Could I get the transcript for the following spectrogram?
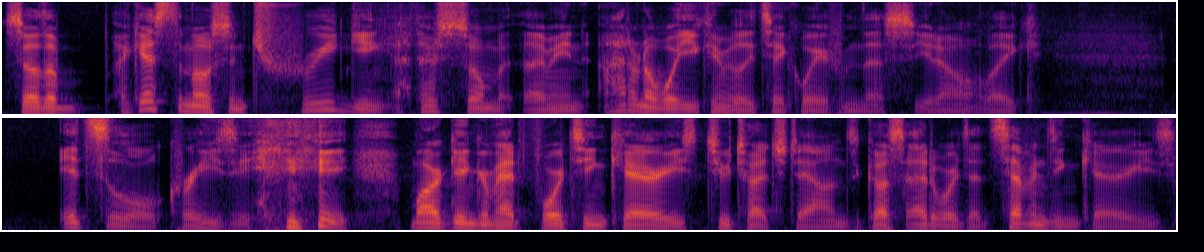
so the I guess the most intriguing. There's so much. I mean, I don't know what you can really take away from this. You know, like it's a little crazy. Mark Ingram had 14 carries, two touchdowns. Gus Edwards had 17 carries.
